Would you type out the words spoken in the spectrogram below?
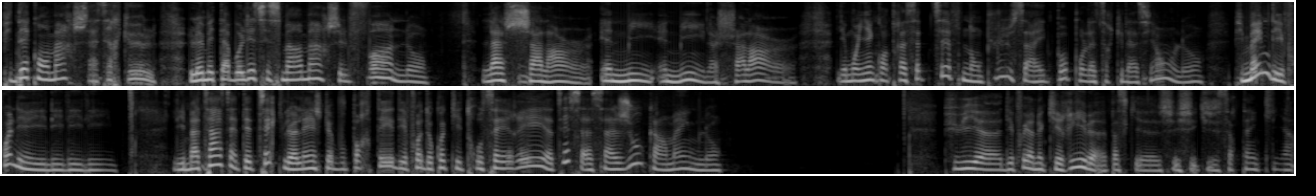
Puis dès qu'on marche, ça circule. Le métabolisme, se met en marche, c'est le fun, là. La chaleur, ennemi, ennemi, la chaleur. Les moyens contraceptifs non plus, ça aide pas pour la circulation, là. Puis même des fois, les, les- les matières synthétiques, le linge que vous portez, des fois de quoi qui est trop serré, tu sais, ça, ça joue quand même, là. Puis, euh, des fois, il y en a qui rient ben, parce que j'ai certains clients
